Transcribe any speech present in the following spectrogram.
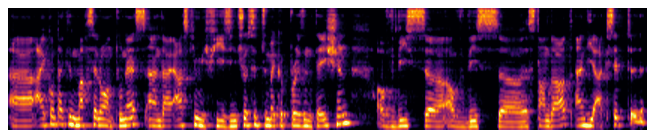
uh, I contacted Marcelo Antunes and I asked him if he's interested to make a presentation of this uh, of this uh, standard, and he accepted.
